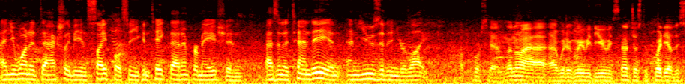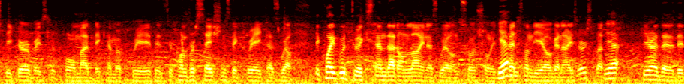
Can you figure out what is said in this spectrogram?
and you want it to actually be insightful, so you can take that information as an attendee and, and use it in your life. Of course, yeah. No, no, I, I would agree with you. It's not just the quality of the speaker, but it's the format they come up with. It's the conversations they create as well. They're quite good to extend that online as well on social. It Yeah. depends on the organizers, but Yeah. here they're, they're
